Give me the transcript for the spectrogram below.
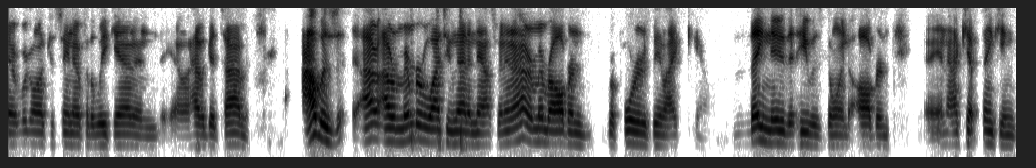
Uh, we're going to casino for the weekend and you know have a good time. I was. I, I remember watching that announcement, and I remember Auburn reporters being like, you know, they knew that he was going to Auburn, and I kept thinking,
